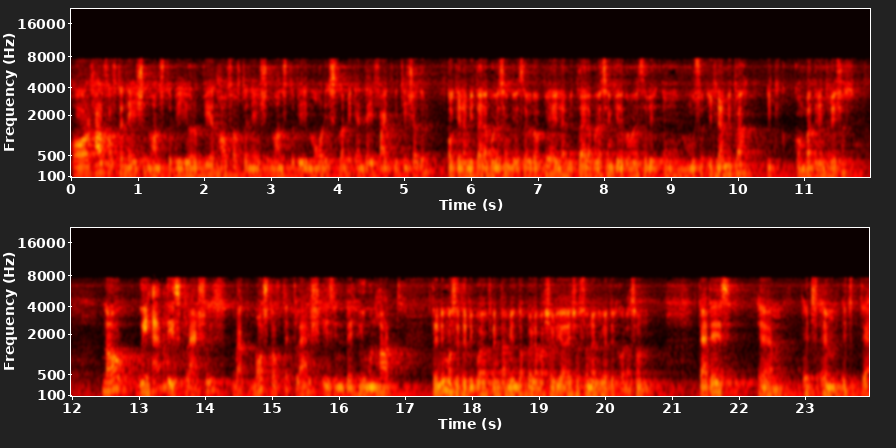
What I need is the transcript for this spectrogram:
or half of the nation wants to be European, half of the nation wants to be more Islamic, and they fight with each other. O que la mitad de la población quiere ser europea y la mitad de la población quiere permanecer eh, islámica y combaten entre ellos. No, we have these clashes, but most of the clash is in the human heart. Tenemos este tipo de enfrentamientos, pero la mayoría de ellos son a nivel del corazón. That is, um, it's, um, it's, the,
